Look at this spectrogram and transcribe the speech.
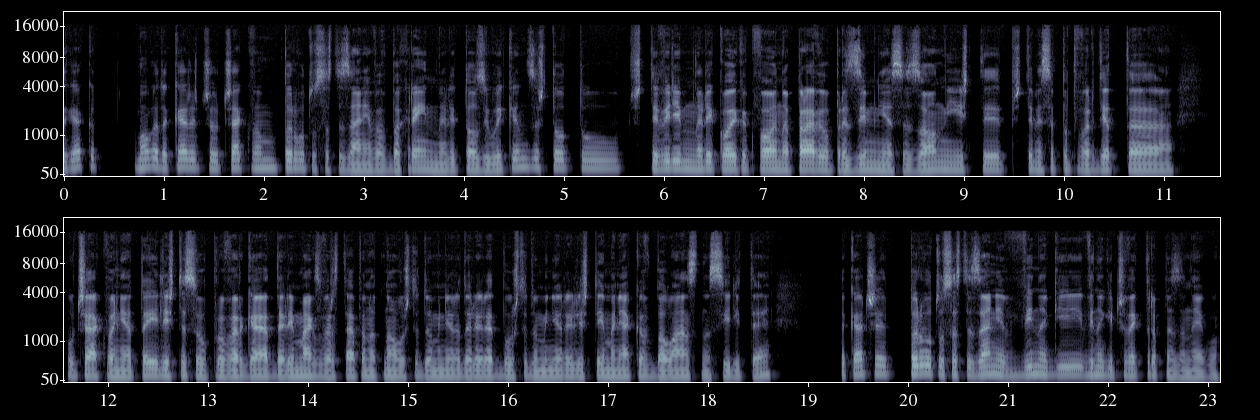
сега като мога да кажа, че очаквам първото състезание в Бахрейн нали, този уикенд, защото ще видим нали, кой какво е направил през зимния сезон и ще, ще ми се потвърдят а, очакванията или ще се опровергаят дали Макс Верстапен отново ще доминира, дали Red Bull ще доминира или ще има някакъв баланс на силите. Така че първото състезание винаги, винаги човек тръпне за него,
